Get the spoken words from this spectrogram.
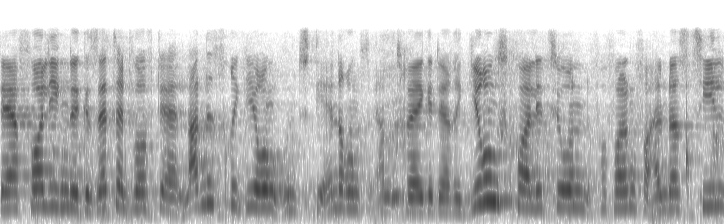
Der vorliegende Gesetzentwurf der Landesregierung und die Änderungsanträge der Regierungskoalition verfolgen vor allem das Ziel,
